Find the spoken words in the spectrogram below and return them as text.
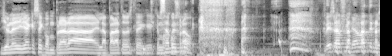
yo le diría que se comprara el aparato este que, que hemos ¿Sabes lo comprado. que- ¿Ves? Al final va a tener...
